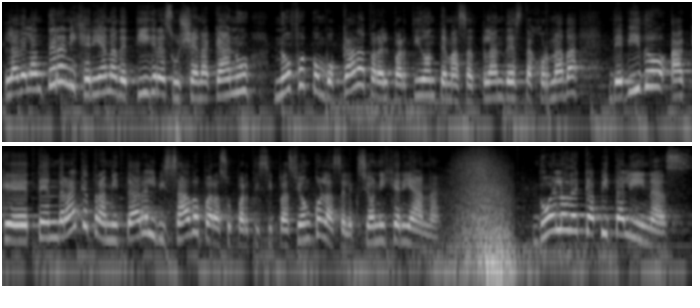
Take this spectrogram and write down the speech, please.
La delantera nigeriana de Tigres, Ushena Kanu, no fue convocada para el partido ante Mazatlán de esta jornada debido a que tendrá que tramitar el visado para su participación con la selección nigeriana. Duelo de capitalinas.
